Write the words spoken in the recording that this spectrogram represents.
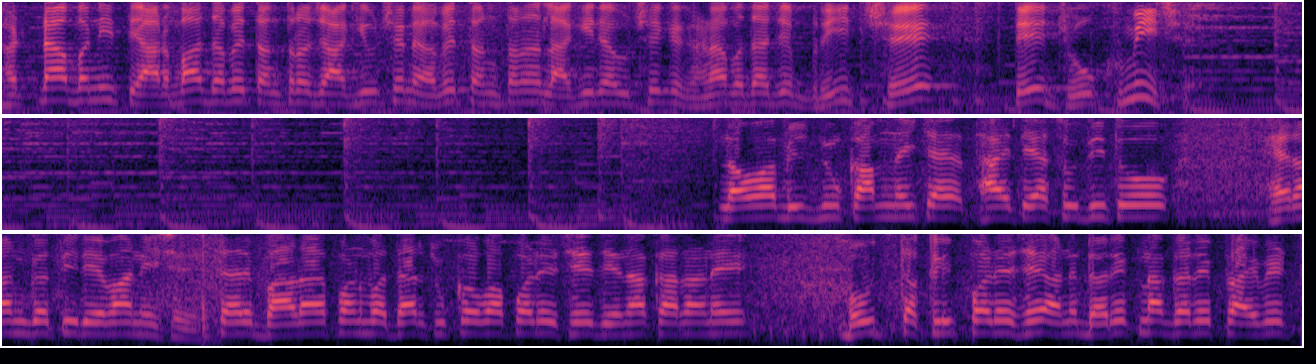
ઘટના બની ત્યારબાદ હવે તંત્ર જાગ્યું છે અને હવે તંત્રને લાગી રહ્યું છે કે ઘણા બધા જે બ્રિજ છે તે જોખમી છે. નવા બીજનું કામ નહીં થાય ત્યાં સુધી તો હેરાનગતિ રહેવાની છે. અત્યારે ભાડા પણ વધારે ચૂકવવા પડે છે, જેના કારણે બહુ જ તકલીફ પડે છે અને દરેકના ઘરે પ્રાઇવેટ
